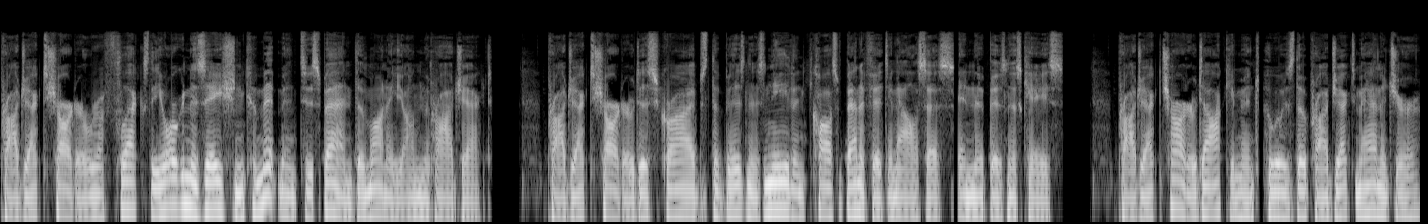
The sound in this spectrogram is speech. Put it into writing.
Project charter reflects the organization commitment to spend the money on the project. Project charter describes the business need and cost benefit analysis in the business case. Project Charter document Who is the project manager,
